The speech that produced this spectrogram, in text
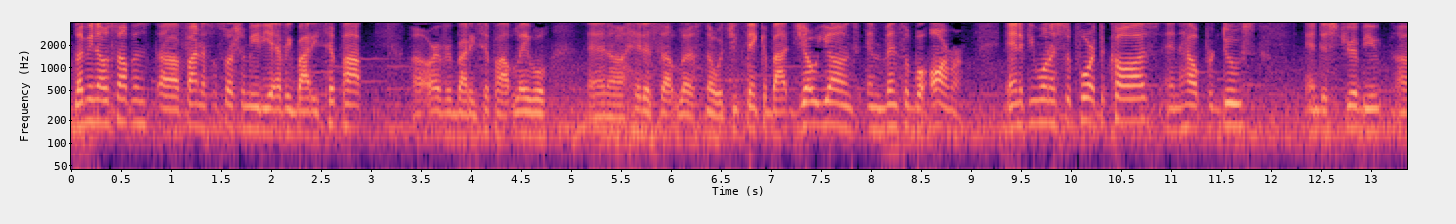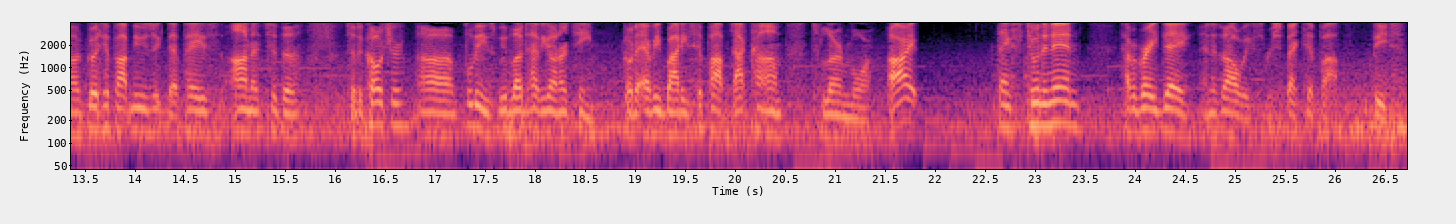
let me know something. Uh, find us on social media, Everybody's Hip Hop uh, or Everybody's Hip Hop label, and uh, hit us up. Let us know what you think about Joe Young's Invincible Armor. And if you want to support the cause and help produce and distribute uh, good hip hop music that pays honor to the to the culture, please, we'd love to have you on our team. Go to everybody'shiphop.com to learn more. All right. Thanks for tuning in. Have a great day. And as always, respect hip hop. Peace.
